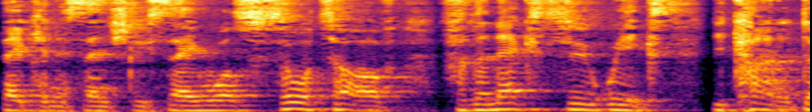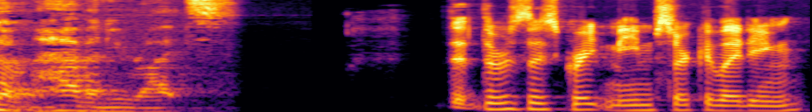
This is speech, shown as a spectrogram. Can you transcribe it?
they can essentially say, well, sort of, for the next two weeks, you kind of don't have any rights. There's this great meme circulating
